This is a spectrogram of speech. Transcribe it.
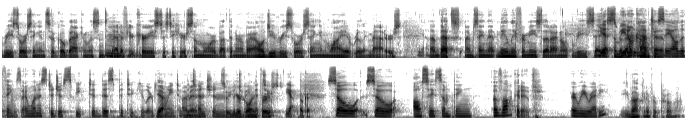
resourcing, and so go back and listen to that Mm-hmm. if you're curious, just to hear some more about the neurobiology of resourcing and why it really matters. Yeah. Um, that's I'm saying that mainly for me, so that I don't re-say yes, some we of that don't have to say all the things. I want us to just speak to this particular Yeah, point of I'm the in. tension. So you're between going the two. First? Yeah. Okay. So so I'll say something evocative. Are we ready? Evocative or provocative?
